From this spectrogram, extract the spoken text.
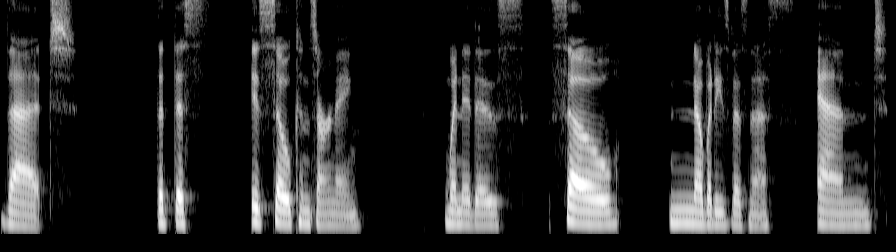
that that this is so concerning when it is so nobody's business and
